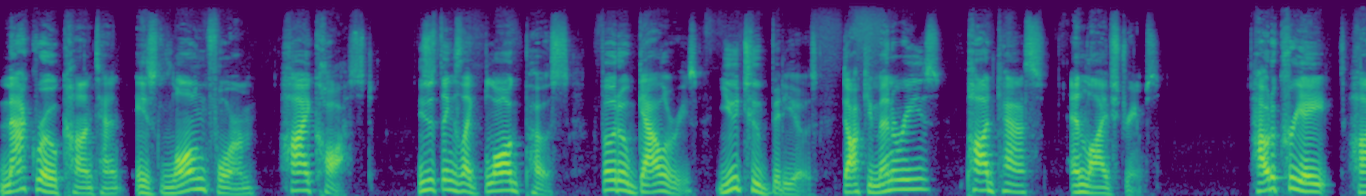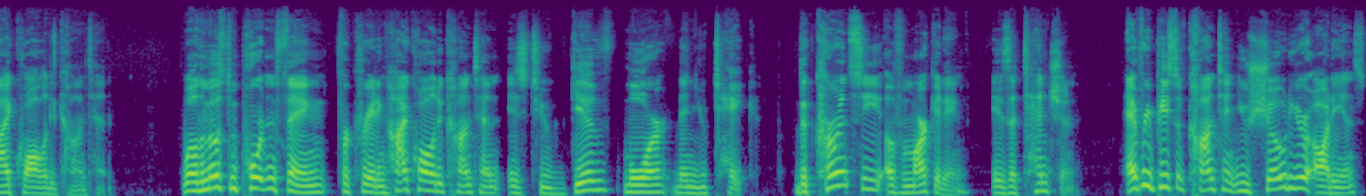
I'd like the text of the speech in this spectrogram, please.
Macro content is long form, high cost. These are things like blog posts, photo galleries, YouTube videos, documentaries, podcasts, and live streams. How to create high quality content. Well, the most important thing for creating high quality content is to give more than you take. The currency of marketing is attention. Every piece of content you show to your audience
